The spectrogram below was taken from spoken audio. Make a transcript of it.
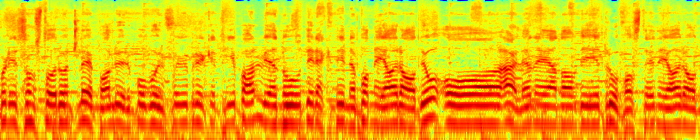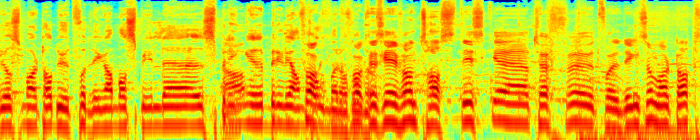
For de som står rundt løypa og lurer på hvorfor vi bruker tid på den, vi er nå direkte inne på Nea radio, og Erlend er en av de trofaste i Nea radio som har tatt utfordringa med å spille Spring Ja, briljant halvmaraton. faktisk ei fantastisk eh, tøff eh, utfordring som ble tatt.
